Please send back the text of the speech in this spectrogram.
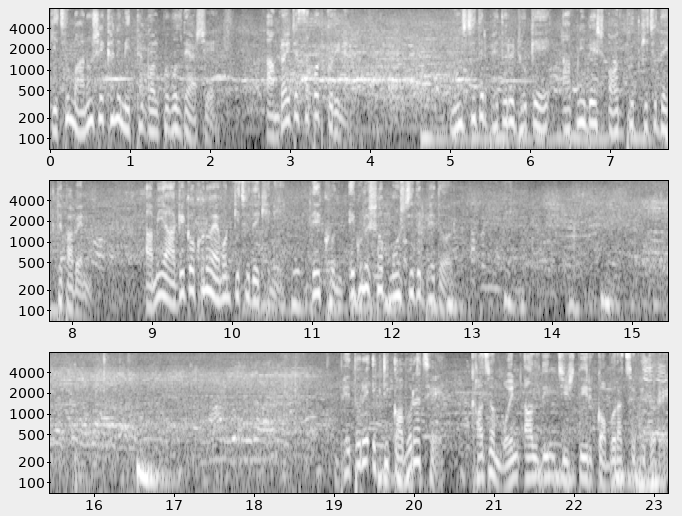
কিছু মানুষ এখানে মিথ্যা গল্প বলতে আসে। আমরা এটা সাপোর্ট করি না। মসজিদের ভেতরে ঢুকে আপনি বেশ অদ্ভুত কিছু দেখতে পাবেন। আমি আগে কখনো এমন কিছু দেখিনি। দেখুন, এগুলো সব মসজিদের ভেতর। ভেতরে একটি কবর আছে। খাজা মঈন আল দিন চিশতির কবর আছে ভেতরে।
